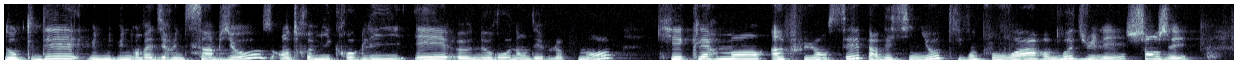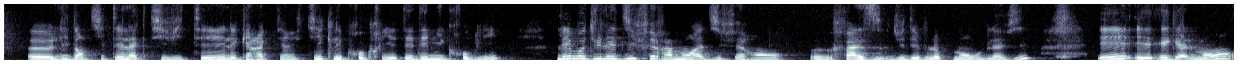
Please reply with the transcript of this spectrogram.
Donc, dès une, on va dire une symbiose entre microglies et euh, neurones en développement, qui est clairement influencée par des signaux qui vont pouvoir moduler, changer euh, l'identité, l'activité, les caractéristiques, les propriétés des microglies, les moduler différemment à différentes euh, phases du développement ou de la vie, et, également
